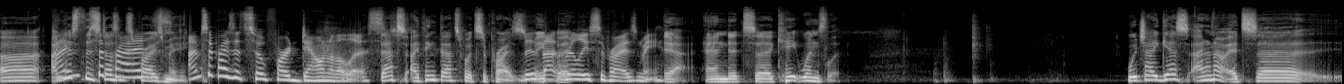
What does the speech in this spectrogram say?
uh, I guess I'm this doesn't surprise me. I'm surprised it's so far down on the list. That's I think that's what surprises Th- me. that but- really surprised me. yeah, and it's uh, Kate Winslet, which I guess I don't know. It's uh,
